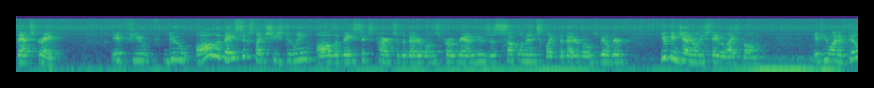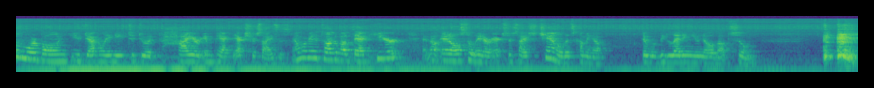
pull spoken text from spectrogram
that's great. If you do all the basics like she's doing, all the basics parts of the Better Bones program, uses supplements like the Better Bones Builder, you can generally stabilize bone. If you want to build more bone, you definitely need to do it higher impact exercises. And we're going to talk about that here and also in our exercise channel that's coming up that we'll be letting you know about soon.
